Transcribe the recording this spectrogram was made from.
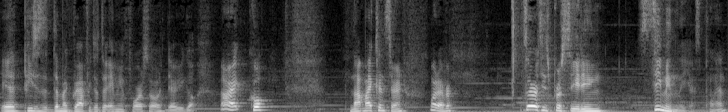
It pieces the demographics that they're aiming for. So there you go. All right, cool. Not my concern. Whatever. So everything's proceeding seemingly as planned.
